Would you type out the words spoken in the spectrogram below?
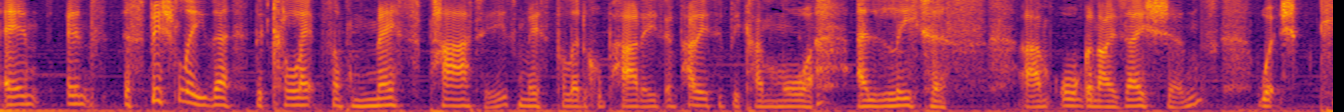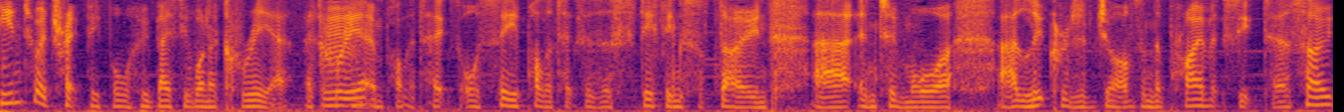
and and especially the, the collapse of mass parties, mass political parties, and parties have become more elitist um, organisations, which tend to attract people who basically want a career, a career in politics, or see politics as a stepping stone uh, into more uh, lucrative jobs in the private sector. So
